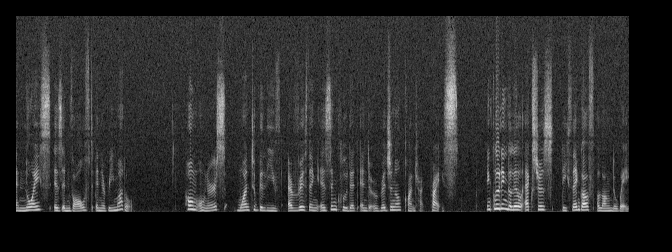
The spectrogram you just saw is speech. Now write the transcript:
and noise is involved in a remodel. Homeowners want to believe everything is included in the original contract price, including the little extras they think of along the way.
